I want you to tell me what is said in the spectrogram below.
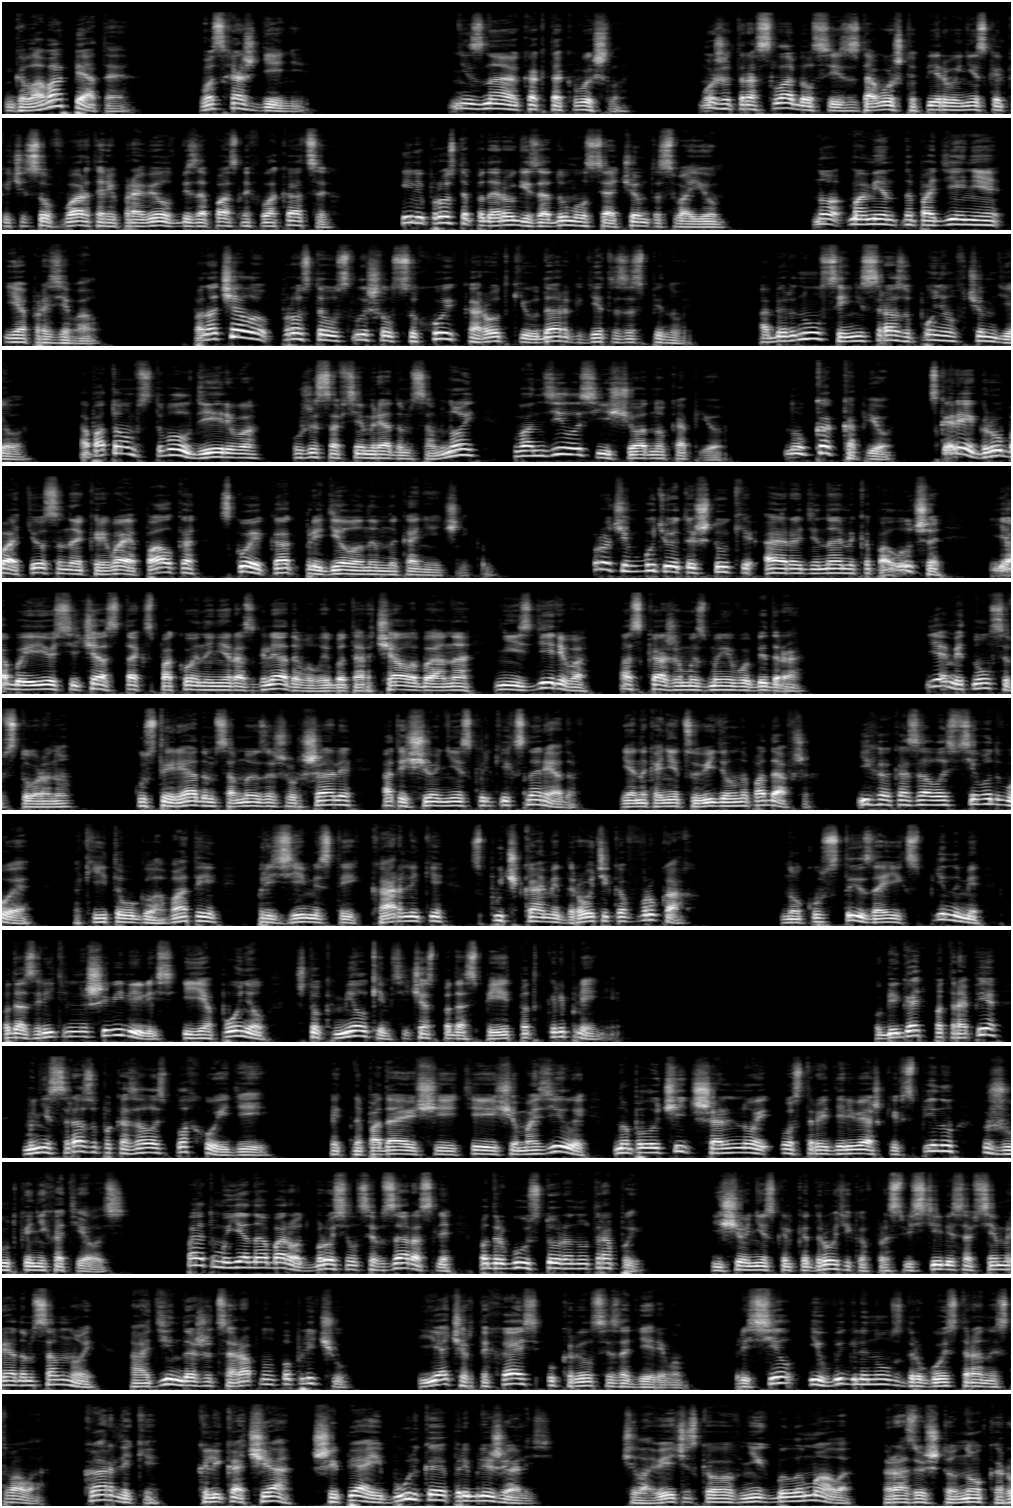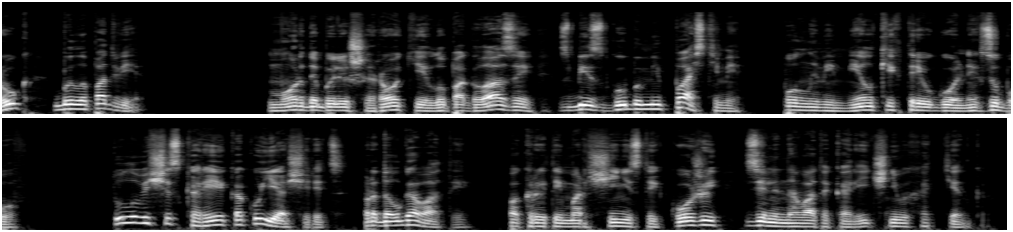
Глава пятая. Восхождение. Не знаю, как так вышло. Может, расслабился из-за того, что первые несколько часов в артере провел в безопасных локациях, или просто по дороге задумался о чем-то своем. Но момент нападения я прозевал. Поначалу просто услышал сухой, короткий удар где-то за спиной. Обернулся и не сразу понял, в чем дело. А потом в ствол дерева, уже совсем рядом со мной, вонзилось еще одно копье. Ну, как копье? Скорее грубо отесанная кривая палка с кое-как приделанным наконечником. Впрочем, будь у этой штуки аэродинамика получше, я бы ее сейчас так спокойно не разглядывал, ибо торчала бы она не из дерева, а, скажем, из моего бедра. Я метнулся в сторону. Кусты рядом со мной зашуршали от еще нескольких снарядов. Я, наконец, увидел нападавших. Их оказалось всего двое, какие-то угловатые, приземистые карлики с пучками дротиков в руках но кусты за их спинами подозрительно шевелились, и я понял, что к мелким сейчас подоспеет подкрепление. Убегать по тропе мне сразу показалось плохой идеей, хоть нападающие те еще мазилы, но получить шальной острой деревяшкой в спину жутко не хотелось. Поэтому я наоборот бросился в заросли по другую сторону тропы. Еще несколько дротиков просвистели совсем рядом со мной, а один даже царапнул по плечу. Я, чертыхаясь, укрылся за деревом присел и выглянул с другой стороны ствола. Карлики, кликача, шипя и булькая, приближались. Человеческого в них было мало, разве что ног и рук было по две. Морды были широкие, лупоглазые, с безгубыми пастями, полными мелких треугольных зубов. Туловище скорее как у ящериц, продолговатые, покрытые морщинистой кожей зеленовато-коричневых оттенков.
